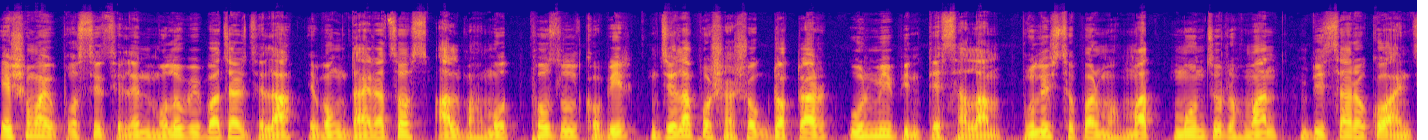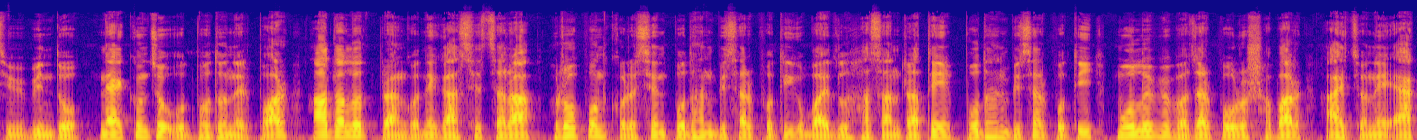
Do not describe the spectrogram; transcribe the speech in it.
এ সময় উপস্থিত ছিলেন মৌলভীবাজার জেলা এবং দায়রা আল মাহমুদ, ফজলুল কবির, জেলা প্রশাসক doctor Urmi Binte Salam, police super Mohammad Manzur Rahman, বিচারক ও আইনজীবীবৃন্দ। ন্যায়কুঞ্জ উদ্বোধনের পর আদালত প্রাঙ্গণে গাছের চারা রোপণ করেছেন প্রধান বিচারপতি ওবায়দুল হাসান। রাতে প্রধান বিচারপতি মৌলভীবাজার পৌরসভার আয়োজনে এক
